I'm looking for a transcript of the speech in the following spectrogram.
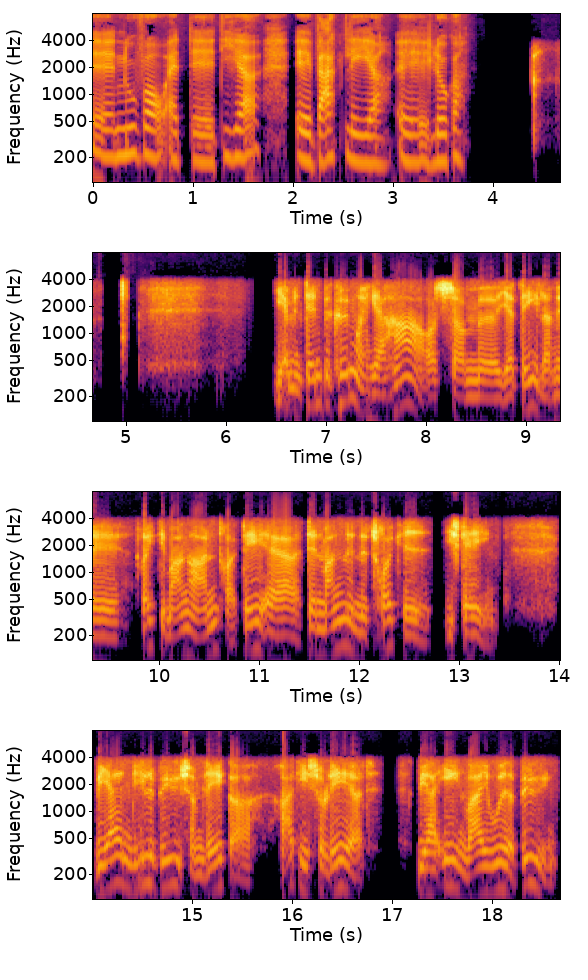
øh, nu, hvor at øh, de her øh, vagtlæger øh, lukker? Jamen, den bekymring, jeg har, og som øh, jeg deler med rigtig mange andre, det er den manglende tryghed i Skagen. Vi er en lille by, som ligger ret isoleret vi har en vej ud af byen,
